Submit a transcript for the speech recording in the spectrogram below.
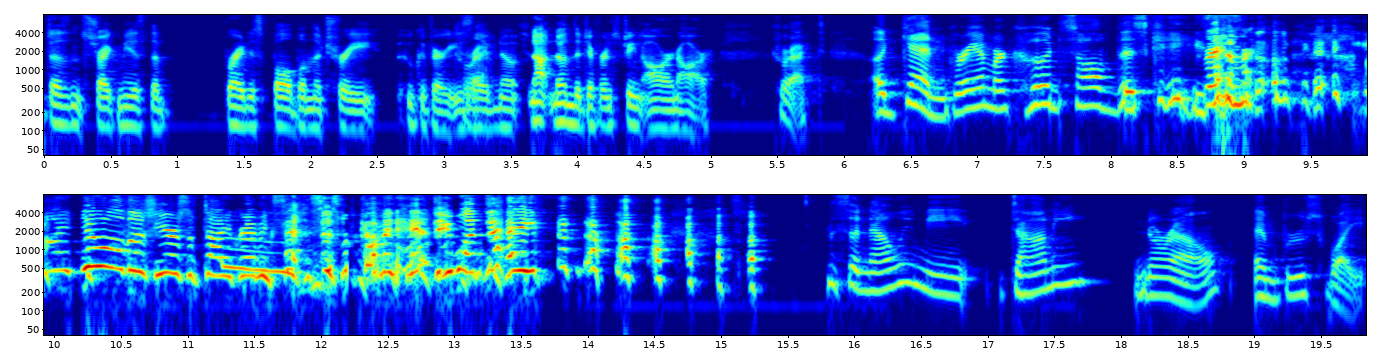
doesn't strike me as the brightest bulb on the tree who could very easily have known, not known the difference between R and R. Correct. Again, grammar could solve this case. Grammar. Okay. I knew all those years of diagramming sentences would come in handy one day. So now we meet Donnie Norrell and Bruce White.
